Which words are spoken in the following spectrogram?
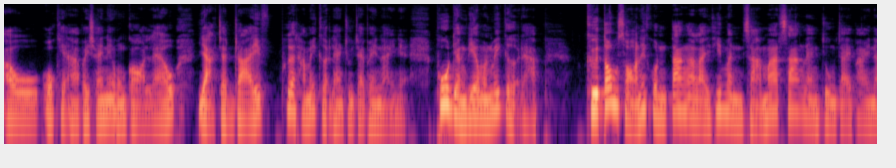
เอา OKR ไปใช้ในองค์กรแล้ว อยากจะ drive เพื่อทำให้เกิดแรงจูงใจภายในเนี่ย พูดอย่างเดียวมันไม่เกิดครับ คือต้องสอนให้คนตั้งอะไรที่มันสามารถสร้างแรงจูงใจภายใน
